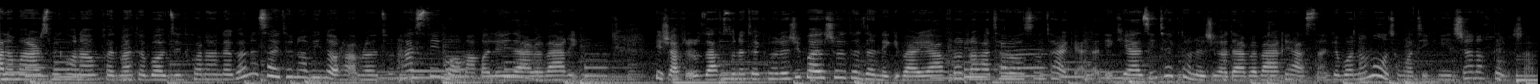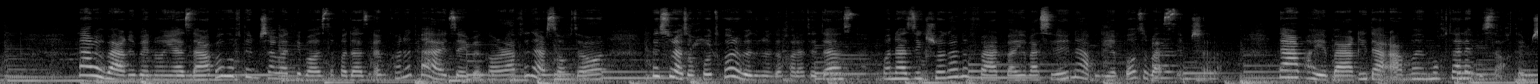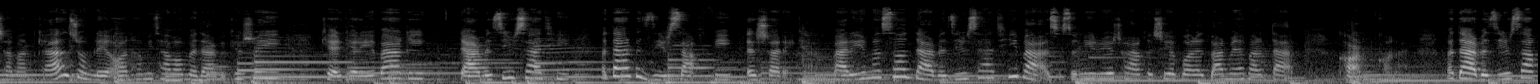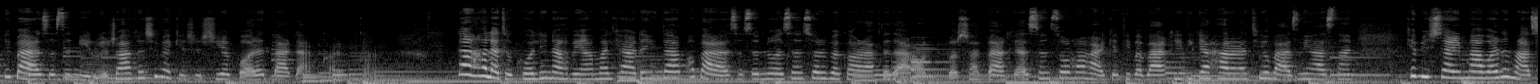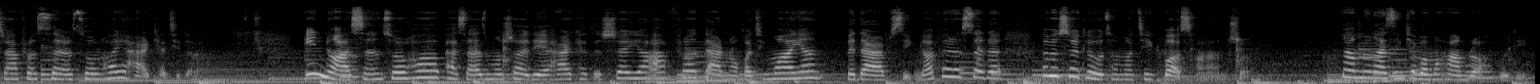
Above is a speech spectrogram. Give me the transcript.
سلام عرض می کنم خدمت بازدید کنندگان سایت نویندور همراهتون هستیم با مقاله درب برقی. پیشرفت روز افزون تکنولوژی باعث شده تا زندگی برای افراد راحتتر و آسانتر گردد. یکی از این تکنولوژی ها درب برقی هستند که با نام اتوماتیک نیز شناخته می شود درب برقی به نوعی از دربا گفته می شود که با استفاده از امکانات و اجزای به کار رفته در ساخت آن به صورت خودکار و بدون دخالت دست با نزدیک شدن فرد و یا وسیله نقلیه باز و بسته می شود دربهای برقی در انواع مختلفی ساخته می شوند که از جمله آنها می توان به درب کشویی، کرکره برقی، درب زیر سطحی و درب زیر سقفی اشاره کرد. برای مثال درب زیر سطحی بر اساس نیروی چرخشی وارد بر محور درب کار می کند و درب زیر سقفی بر اساس نیروی چرخشی و کششی وارد بر درب کار می کند. در حالت کلی نحوه عمل کرده این دربها بر اساس نوع سنسوری به کار رفته. در آن می باشد برخی از سنسورها حرکتی و برخی دیگر حرارتی و وزنی هستند که بیشترین موارد مصرف را سنسورهای حرکتی دارند. این نوع از سنسورها پس از مشاهده حرکت شی یا افراد در نقاطی معین به درب سیگنال فرستاده و به شکل اتوماتیک باز خواهند شد. ممنون از اینکه با ما همراه بودیم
